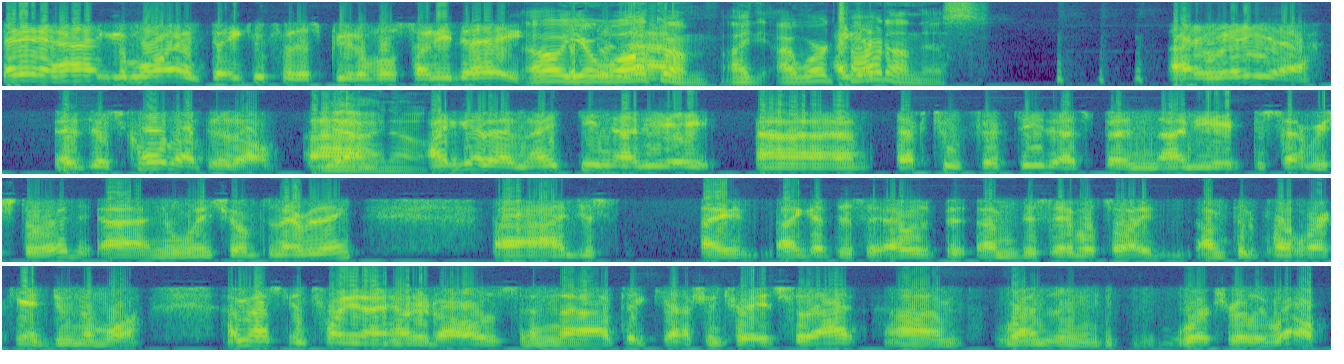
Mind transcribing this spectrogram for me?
Hey, hi, good morning. Thank you for this beautiful sunny day. Oh, you're uh, welcome. I, I worked I hard get- on this. I hear you. It's, it's cold up there, though. Yeah, Um, I know. I get a 1998 uh, F250 that's been 98% restored, uh, new windshields and everything. Uh, I just, I, I got this. I was, I'm disabled, so I, I'm to the point where I can't do no more. I'm asking twenty nine hundred dollars, and uh, I'll take cash and trades for that. Um, runs and works really well.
